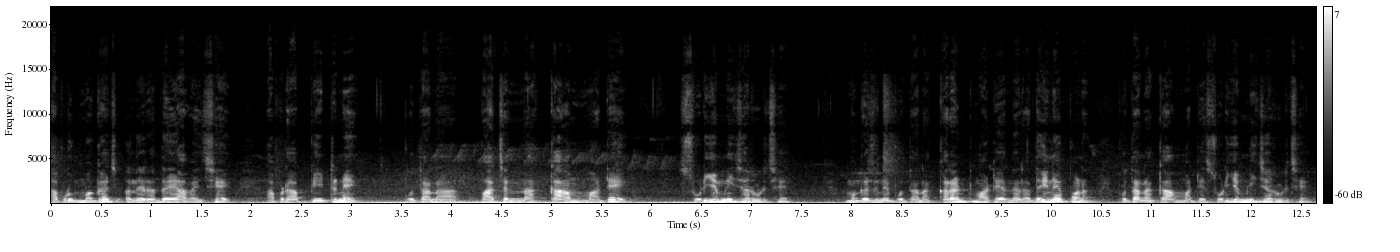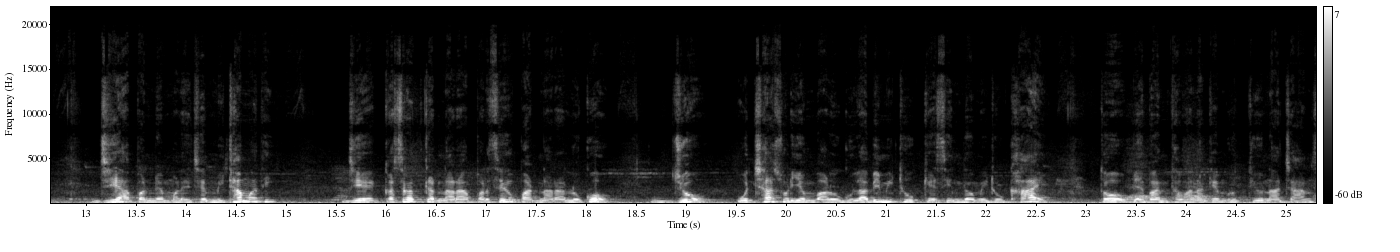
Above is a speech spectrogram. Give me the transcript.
આપણું મગજ અને હૃદય આવે છે. આપણા પેટને પોતાના પાચનના કામ માટે સોડિયમની જરૂર છે. મગજને પોતાના કરંટ માટે અને હૃદયને પણ પોતાના કામ માટે સોડિયમની જરૂર છે. જે આપણને મળે છે મીઠામાંથી. જે કસરત કરનારા, પરસેવો પાડનારા લોકો જો ઓછા સોડિયમવાળું ગુલાબી મીઠું કે સિંધો મીઠું ખાય, તો બેભાન થવાના કે મૃત્યુના ચાન્સ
